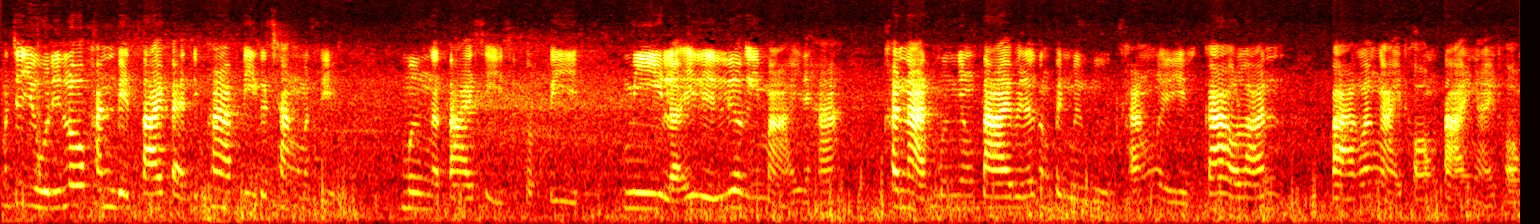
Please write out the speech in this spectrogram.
มันจะอยู่ในโลกคันเบ็ดตายแปดสิบห้าปีก็ช่างมันสิมึงน่ะตายสี่สิบกว่าปี มีเหรอไอ้เรื่องไอ้หมายเนี่ยฮะขนาดมึงยังตายไปแล้วต้องเป็นหมื่นหมื่นครั้งเลยเก้าล้านปางล้วหงายท้องตายหงายท้อง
